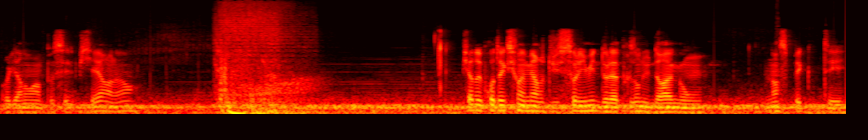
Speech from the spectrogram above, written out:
Regardons un peu cette pierre alors. Pierre de protection émerge du sol limite de la prison du dragon. L'inspecter.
